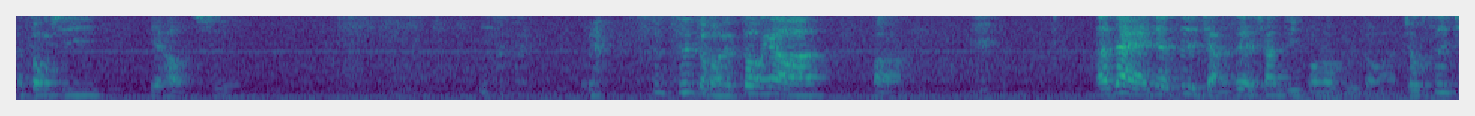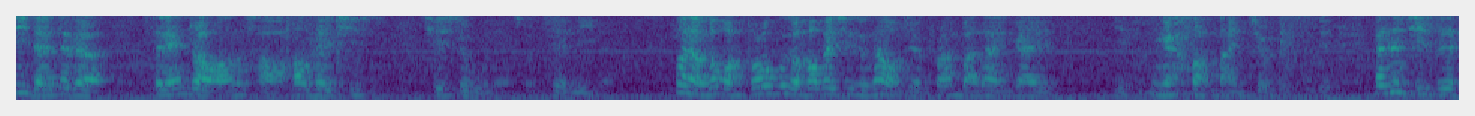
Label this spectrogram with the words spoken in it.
那东西也好吃，是吃什么很重要啊！啊，那再来就是讲这个 Chanti b o r o b u d o 啊，九世纪的这个 Selendra 王朝耗费七十七十五年所建立的。那我想说，哇 b o r o b u d o 耗费七十，那我觉得 p r a m b a 那应该也应该花蛮久的时间。但是其实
